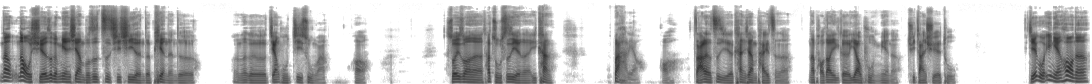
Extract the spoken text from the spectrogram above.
那那我学这个面相不是自欺欺人的、骗人的那个江湖技术吗？哦？”所以说呢，他祖师爷呢一看罢了哦，砸了自己的看相牌子呢，那跑到一个药铺里面呢去当学徒。结果一年后呢，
